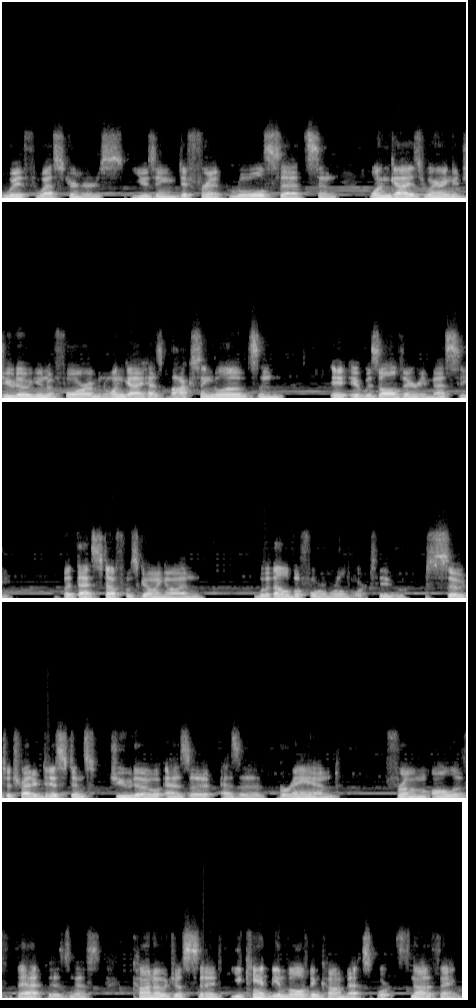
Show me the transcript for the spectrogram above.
with westerners using different rule sets and one guy's wearing a judo uniform and one guy has boxing gloves and it, it was all very messy. But that stuff was going on well before world war ii so to try to distance judo as a as a brand from all of that business kano just said you can't be involved in combat sports. It's not a thing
